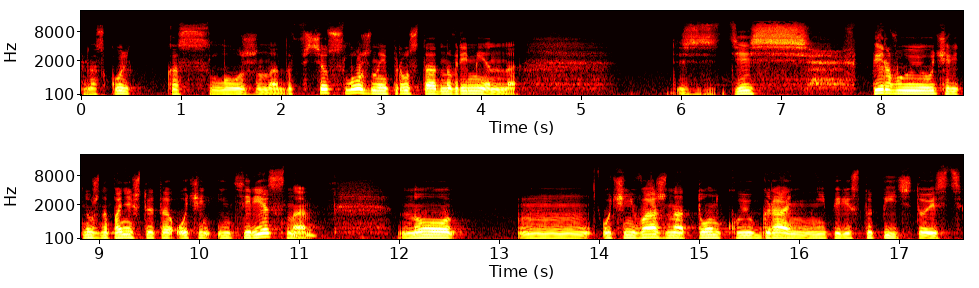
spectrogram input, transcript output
насколько сложно? Да все сложно и просто одновременно. Здесь первую очередь нужно понять, что это очень интересно, но очень важно тонкую грань не переступить. То есть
